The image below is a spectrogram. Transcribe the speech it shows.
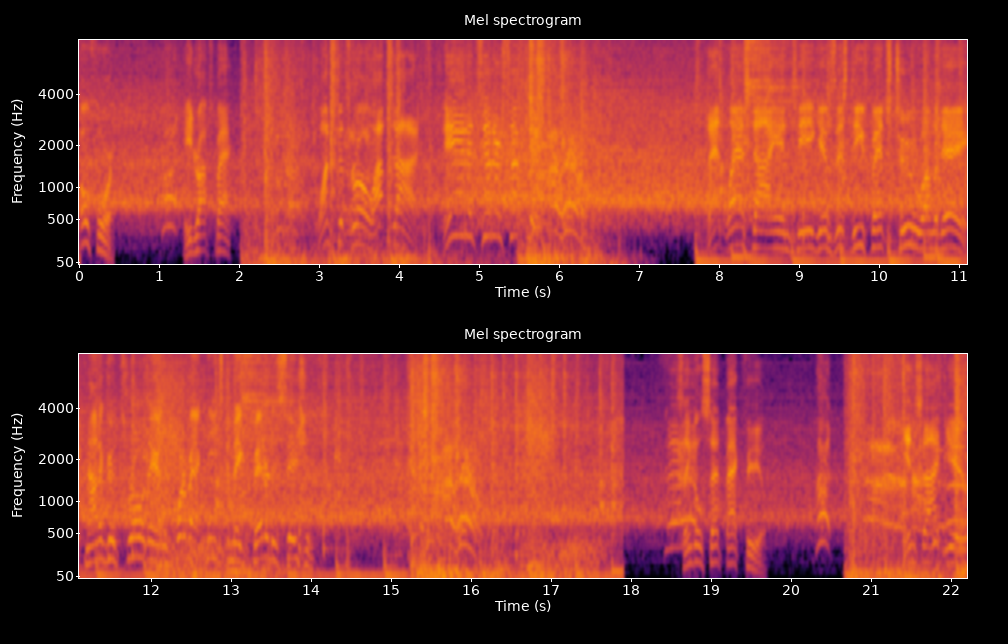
Go oh, for it. He drops back. Wants to throw outside. And it's intercepted. That last INT gives this defense two on the day. Not a good throw there. The quarterback needs to make better decisions. Single set backfield. Inside give.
